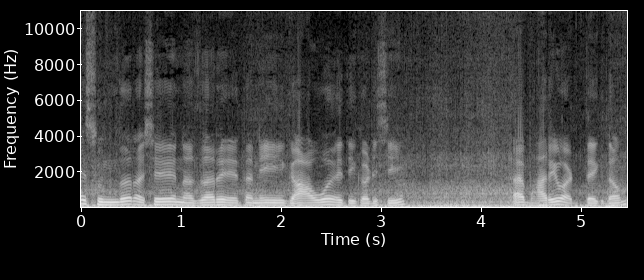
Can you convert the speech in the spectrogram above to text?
काय सुंदर असे नजारे आहेत आणि गावं आहेत तिकडची काय भारी वाटतं एकदम.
